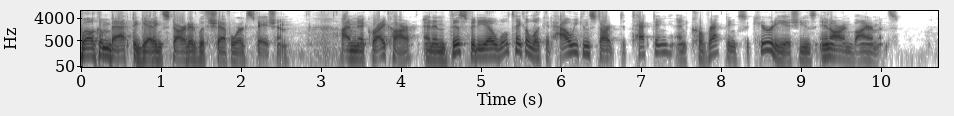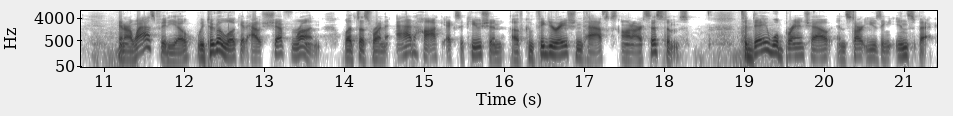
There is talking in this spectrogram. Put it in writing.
Welcome back to Getting Started with Chef Workstation. I'm Nick Rycar, and in this video, we'll take a look at how we can start detecting and correcting security issues in our environments. In our last video, we took a look at how Chef Run lets us run ad hoc execution of configuration tasks on our systems. Today, we'll branch out and start using InSpec,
